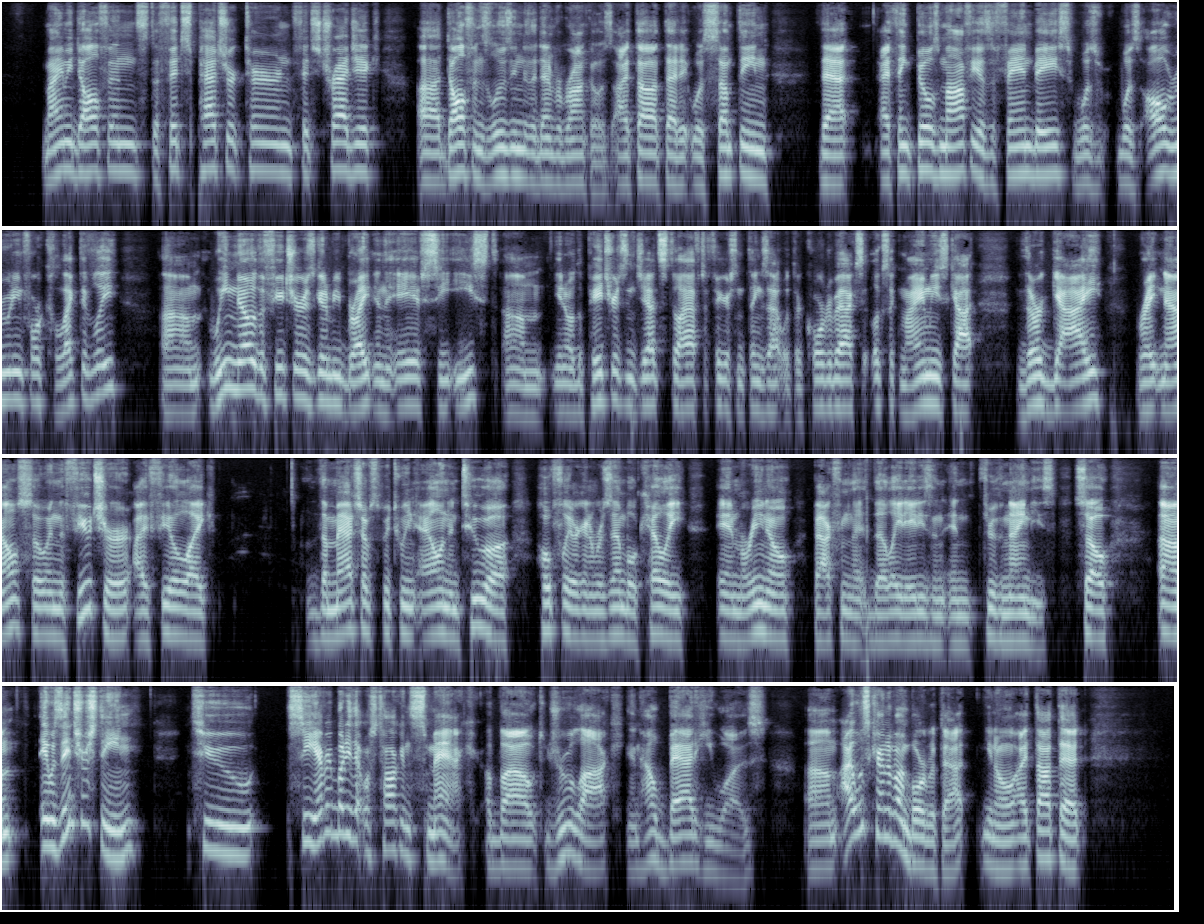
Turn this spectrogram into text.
Miami Dolphins, the Fitzpatrick turn, Fitz tragic uh, Dolphins losing to the Denver Broncos. I thought that it was something that I think Bills Mafia as a fan base was was all rooting for collectively. Um, we know the future is going to be bright in the AFC East. Um, you know, the Patriots and Jets still have to figure some things out with their quarterbacks. It looks like Miami's got their guy right now. So in the future, I feel like the matchups between Allen and Tua hopefully are going to resemble Kelly and Marino back from the, the late 80s and, and through the 90s. So um, it was interesting to see everybody that was talking smack about Drew Lock and how bad he was um, I was kind of on board with that. You know, I thought that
